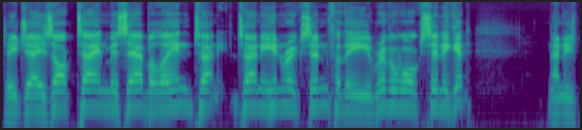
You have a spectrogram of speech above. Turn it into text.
DJ's Octane, Miss Abilene, Tony, Tony Henriksen for the Riverwalk Syndicate, managed by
